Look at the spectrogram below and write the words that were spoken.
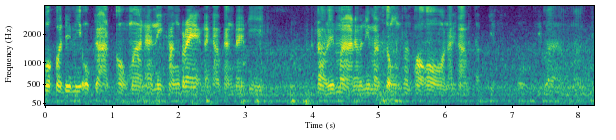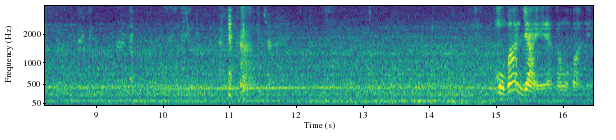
บ่ค่อยได้มีโอกาสออกมานะอันนี้ครั้งแรกนะครับ ครั้งแรกที่เราได้มานะวันนี้มาส่งท่านพออนะครับดับเจ็ดของโลกที่มาว่ามากับผู้สูงอายุครับใช่หมู่บ้านใหญ่นะครับหมู่บ้านนี้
